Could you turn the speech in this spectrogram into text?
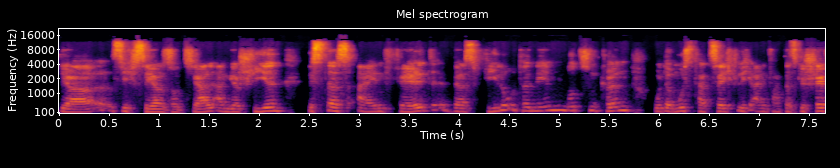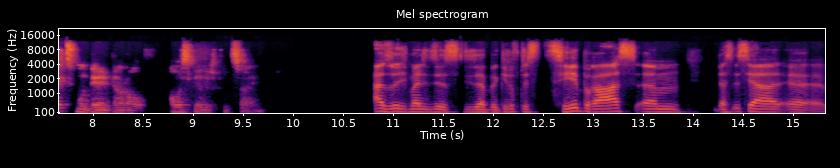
ja, sich sehr sozial engagieren. Ist das ein Feld, das viele Unternehmen nutzen können oder muss tatsächlich einfach das Geschäftsmodell darauf ausgerichtet sein? Also ich meine, dieses, dieser Begriff des Zebras, ähm, das ist ja äh,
